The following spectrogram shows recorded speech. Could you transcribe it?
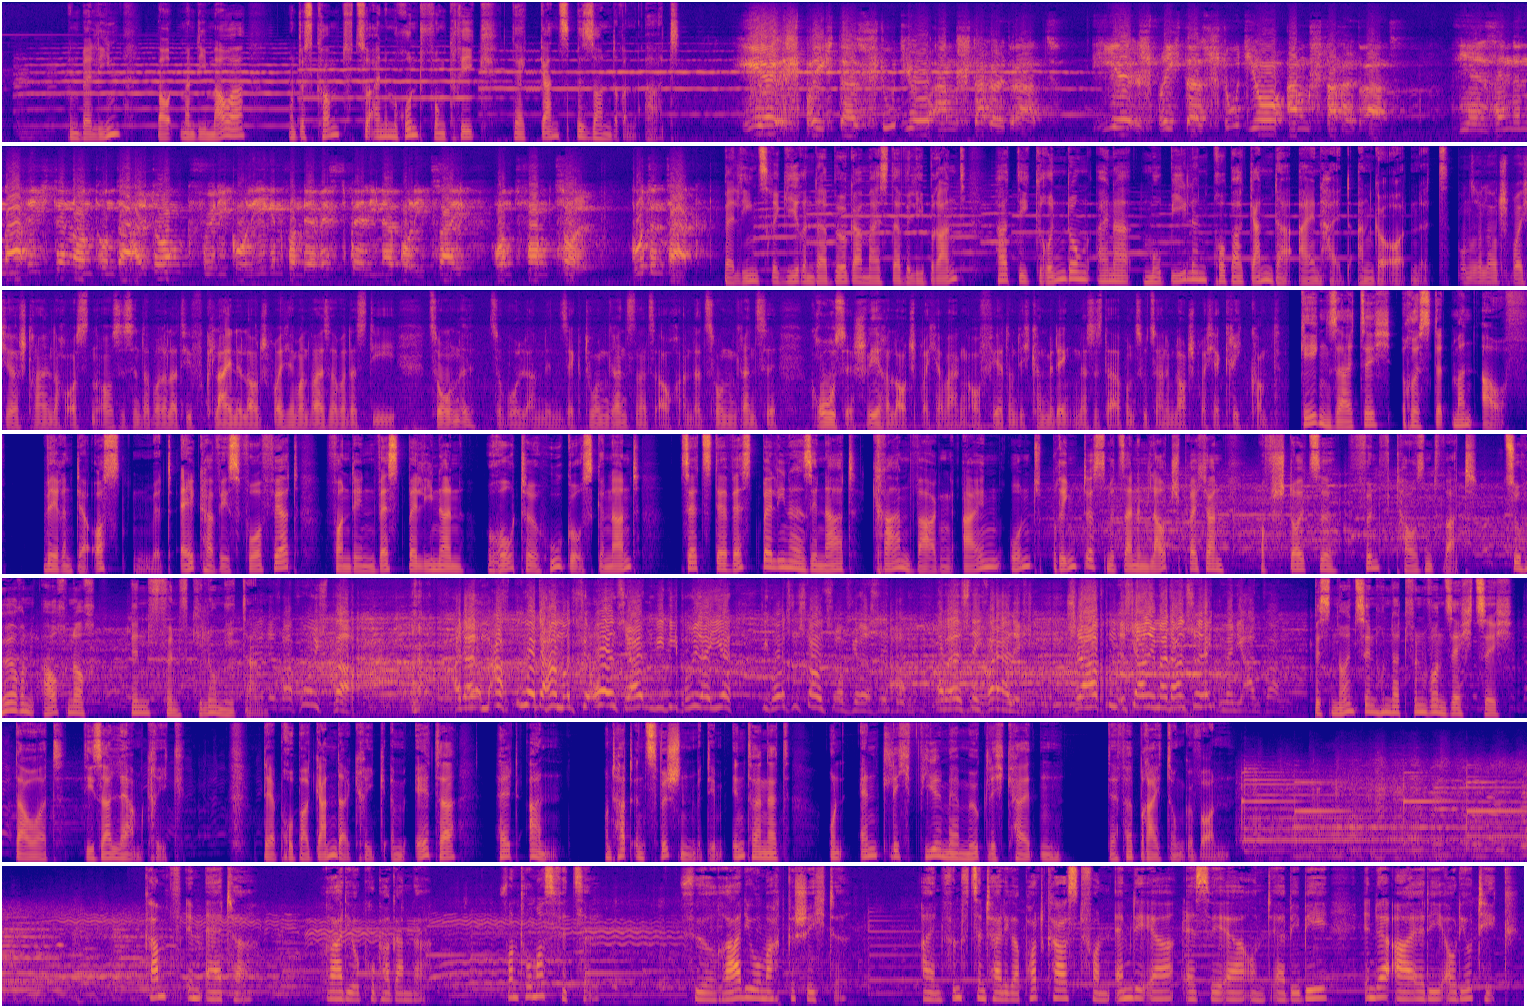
In Berlin baut man die Mauer und es kommt zu einem Rundfunkkrieg der ganz besonderen Art. Hier spricht das Studio am Stacheldraht. Hier spricht das Studio am Stacheldraht. Wir senden Nachrichten und Unterhaltung für die Kollegen von der Westberliner Polizei und vom Zoll. Guten Tag. Berlins regierender Bürgermeister Willy Brandt hat die Gründung einer mobilen Propagandaeinheit angeordnet. Unsere Lautsprecher strahlen nach Osten aus, es sind aber relativ kleine Lautsprecher. Man weiß aber, dass die Zone sowohl an den Sektorengrenzen als auch an der Zonengrenze große, schwere Lautsprecherwagen auffährt und ich kann mir denken, dass es da ab und zu zu einem Lautsprecherkrieg kommt. Gegenseitig rüstet man auf. Während der Osten mit LKWs vorfährt, von den Westberlinern Rote Hugos genannt, setzt der Westberliner Senat Kranwagen ein und bringt es mit seinen Lautsprechern auf stolze 5000 Watt. Zu hören auch noch in 5 Kilometern. Das war furchtbar. Also um 8 Uhr, da haben wir uns für uns gehalten, wie die Brüder hier die großen Staus aufgerissen haben. Aber es ist nicht feierlich. Schlafen ist ja nicht mehr dran zu denken, wenn die anfangen. Bis 1965 dauert dieser Lärmkrieg. Der Propagandakrieg im Äther hält an und hat inzwischen mit dem Internet unendlich viel mehr Möglichkeiten der Verbreitung gewonnen. Kampf im Äther. Radiopropaganda. Von Thomas Fitzel. Für Radio macht Geschichte. Ein 15-teiliger Podcast von MDR, SWR und RBB in der ARD Audiothek.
